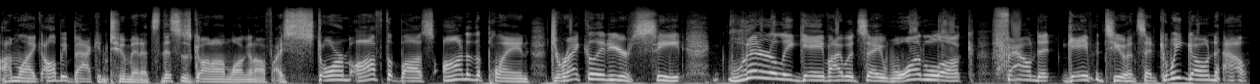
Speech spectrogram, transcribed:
I'm like, I'll be back in two minutes. This has gone on long enough. I storm off the bus onto the plane directly to your seat. Literally gave, I would say, one look, found it, gave it to you, and said, "Can we go now?"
